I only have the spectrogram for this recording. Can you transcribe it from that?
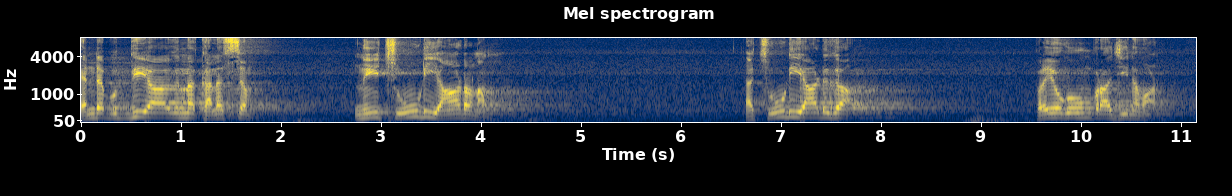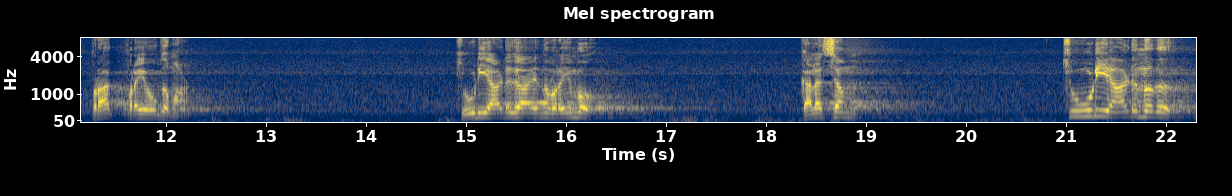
എന്റെ ബുദ്ധിയാകുന്ന കലശം നീ ചൂടിയാടണം. ആ ചൂടിയാടുക പ്രയോഗവും പ്രാചീനമാണ്. പ്രാക് പ്രയോഗമാണ്. ചൂടിയാടുക എന്ന് പറയുമ്പോൾ കലശം ചൂടിയാടുന്നത്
